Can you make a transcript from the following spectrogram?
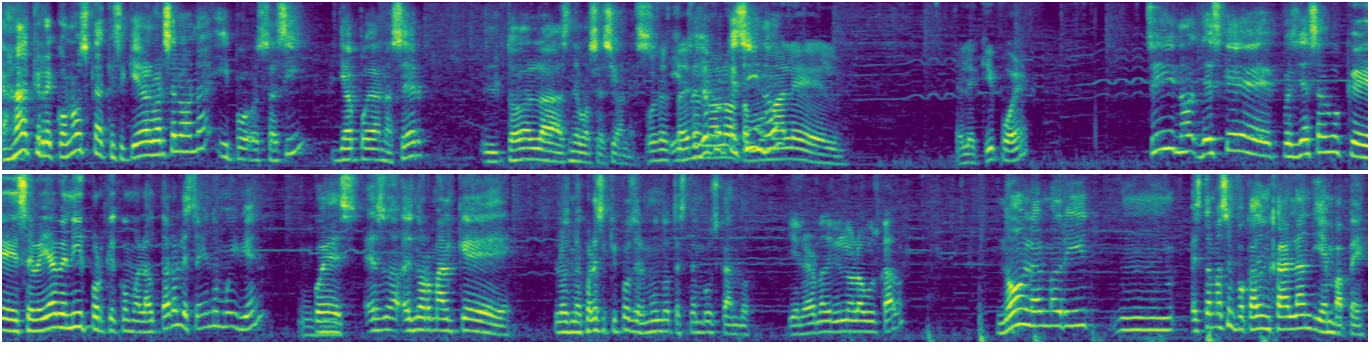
ajá, que reconozca que se quiere al Barcelona y pues así ya puedan hacer todas las negociaciones. Pues hasta Y, pues, yo no creo lo que sí, tomó ¿no? mal el, el equipo, ¿eh? Sí, no, y es que pues ya es algo que se veía venir porque como a Lautaro le está yendo muy bien, pues es, es normal que los mejores equipos del mundo te estén buscando. ¿Y el Real Madrid no lo ha buscado? No, el Real Madrid mm, está más enfocado en Haaland y Mbappé.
